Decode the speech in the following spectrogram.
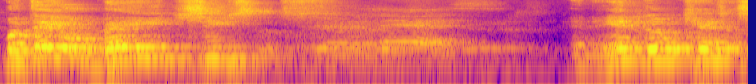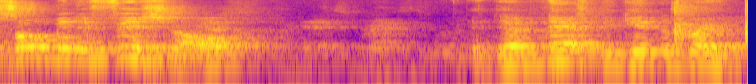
But they obeyed Jesus. And they ended up catching so many fish, y'all, that their nets began to break.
